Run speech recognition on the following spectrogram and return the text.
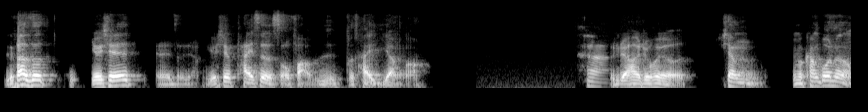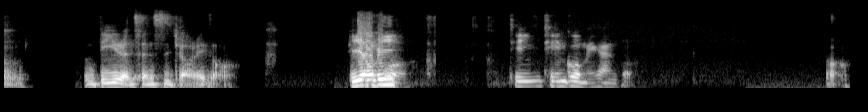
有 他说有些呃怎么讲，有些拍摄手法不是不太一样哦。我觉得他就会有像有没有看过那种第一人称视角那种？POV 听听过没看过？哦，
